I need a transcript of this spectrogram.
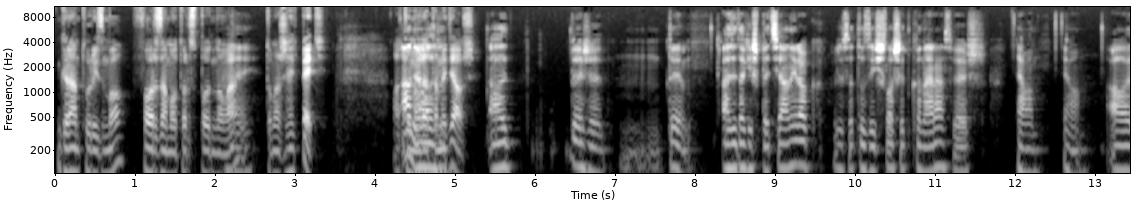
Gran Turismo, Forza Motorsport nová, Hej. to máš hneď 5. A to nerátame ďalšie. Ale vieš, že mm, to je asi taký špeciálny rok, že sa to zišlo všetko naraz, vieš. Ja mám, ja mám. Ale...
